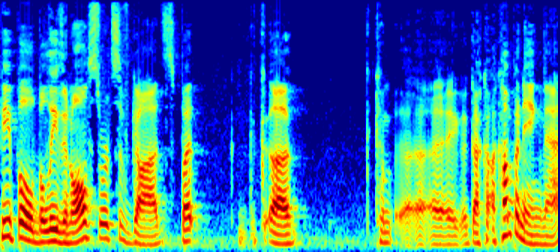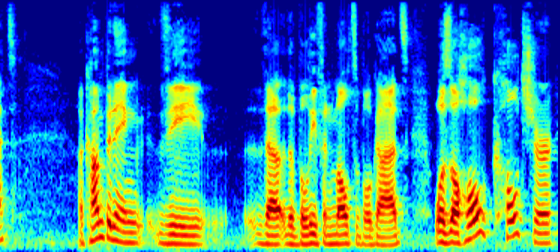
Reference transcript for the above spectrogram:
People believed in all sorts of gods, but uh, uh, accompanying that, accompanying the, the, the belief in multiple gods, was a whole culture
